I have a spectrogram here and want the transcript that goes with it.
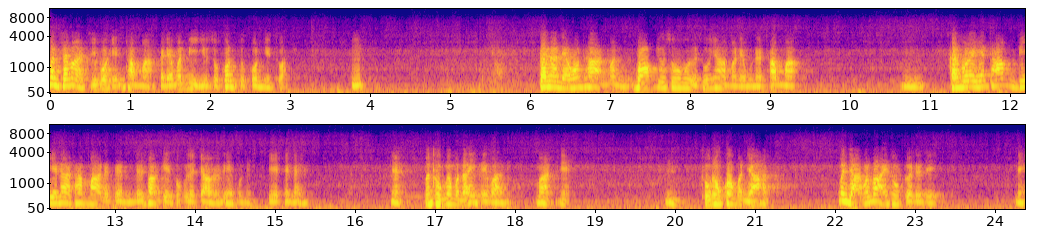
มันสามารถสีโบเห็นธรรมะก็เดี๋ยวมันมีอยู่สุขคนสุขคนอยู่ตัวก็นั่นเดี๋ยวหนทางมัน บอกอยู่สู้มือสู้ย่ามมาเดี๋ยวมันธรรมะอืม คันบริเห็นธรรมพิจารณาธรรมมาเดี๋ยวเกินในฟังเทศพระพุทธเจ้าเดี๋ยวนี้คนหนึ่งเทศเป็นไหนเนี่ย มันถูกแล้วมันไหนไปวานมาเนี่ยถูกน้ำความมันอยาก มันอยากมันว่าไอ้ถูกเกิดเด็ดนี่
